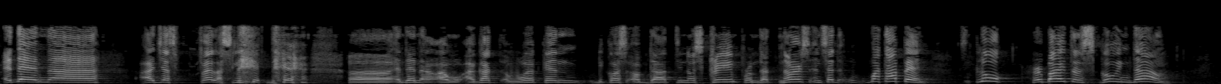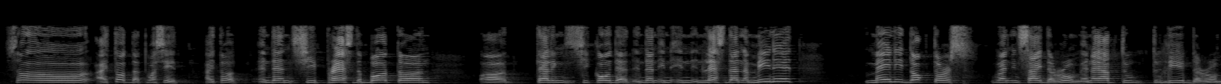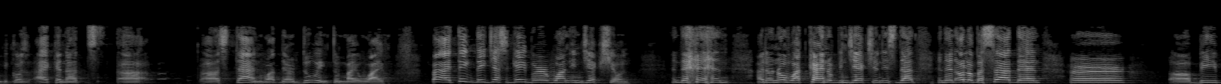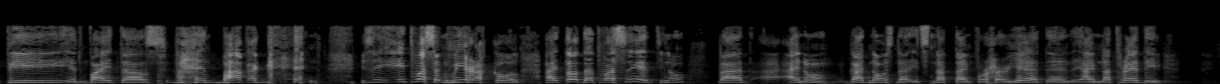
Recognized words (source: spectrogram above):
and then uh, I just fell asleep there. Uh, and then I, I got awakened because of that, you know, scream from that nurse and said, "What happened? Look, her vitals going down." So I thought that was it. I thought. And then she pressed the button. uh, telling she coded. And then in, in, in less than a minute, many doctors went inside the room. And I have to, to leave the room because I cannot uh, uh, stand what they're doing to my wife. But I think they just gave her one injection. And then I don't know what kind of injection is that. And then all of a sudden, her uh, BP and vitals went back again. you see, it was a miracle. I thought that was it, you know. But I, I know God knows that it's not time for her yet, and I'm not ready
